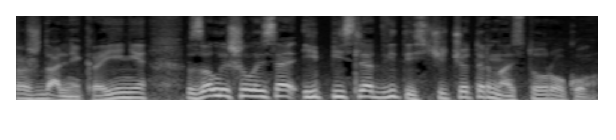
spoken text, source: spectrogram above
багатостраждальній країні, залишилася і після 2014 року.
